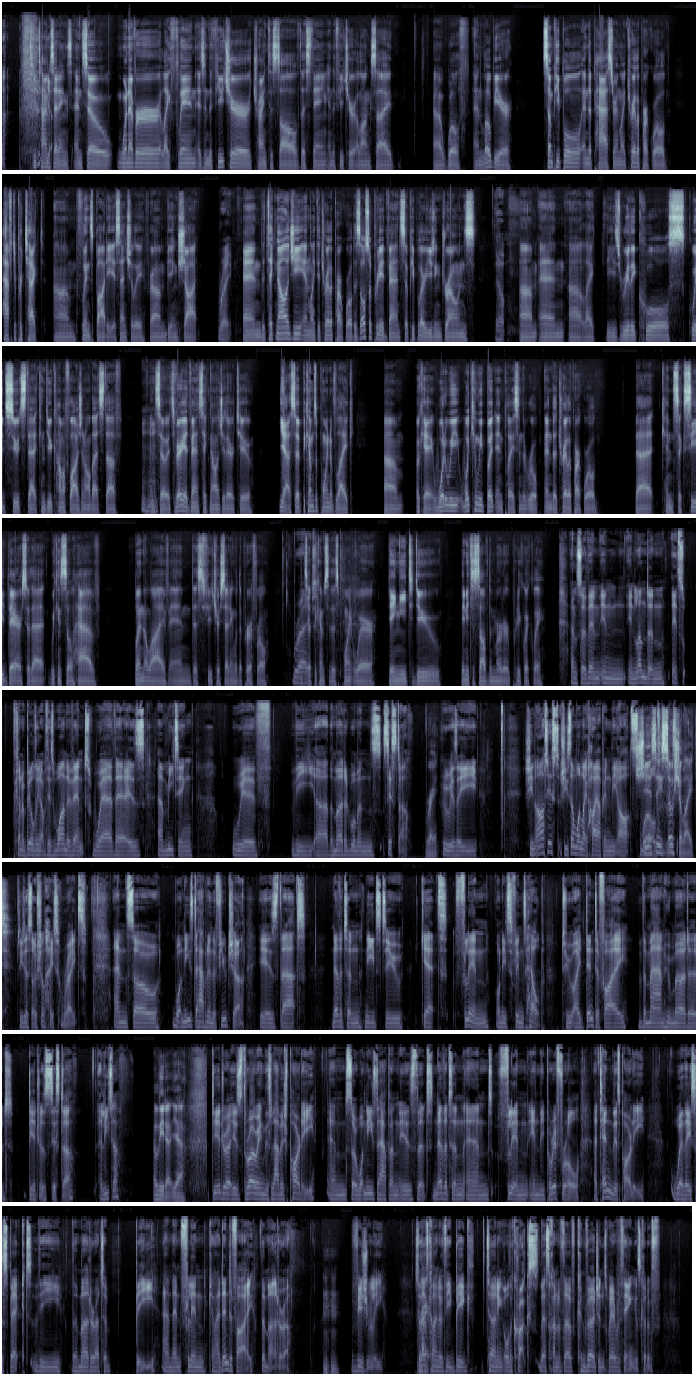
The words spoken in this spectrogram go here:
two time Yeah. settings. And so whenever like Flynn is in the future trying to solve this thing in the future alongside uh, Wolf and Lowbeer, some people in the past or in like Trailer Park World have to protect um, Flynn's body essentially from being shot. Right. And the technology in like the Trailer Park World is also pretty advanced. So people are using drones Yep. um, and uh, like these really cool squid suits that can do camouflage and all that stuff. Mhm. And so it's very advanced technology there too. Yeah, so it becomes a point of like, um, okay, what do we, what can we put in place in the rural in the trailer park world that can succeed there, so that we can still have Flynn alive in this future setting with the peripheral. And Right. So it becomes to this point where they need to do, they need to solve the murder pretty quickly. And so then in in London, it's kind of building up this one event where there is a meeting with the uh, the murdered woman's sister, Right. who is a she an artist. She's someone like high up in the arts. She world. is a socialite. She's a socialite, right? And so what needs to happen in the future is that Netherton needs to get Flynn, or needs Flynn's help, to identify the man who murdered Deirdre's sister, Aelita. Aelita, yeah. Deirdre is throwing this lavish party, and so what needs to happen is that Netherton and Flynn in the peripheral attend this party where they suspect the the murderer to be, and then Flynn can identify the murderer hmm visually. So that's kind of the big turning or the crux. That's kind of the convergence where everything is kind of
